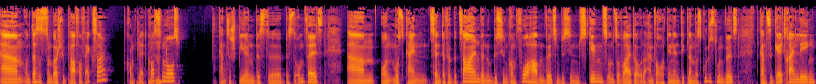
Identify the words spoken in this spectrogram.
ähm, und das ist zum Beispiel Path of Exile, komplett kostenlos. Kannst du spielen, bis du, bis du umfällst ähm, und musst keinen Cent dafür bezahlen. Wenn du ein bisschen Komfort haben willst, ein bisschen Skins und so weiter oder einfach auch den Entwicklern was Gutes tun willst, kannst du Geld reinlegen.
